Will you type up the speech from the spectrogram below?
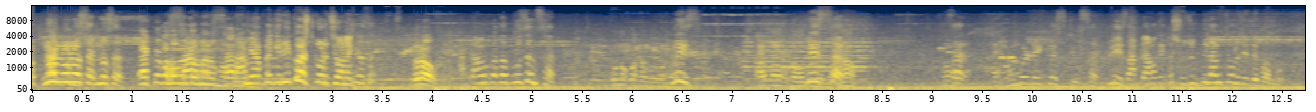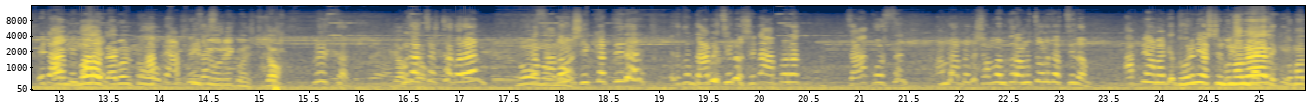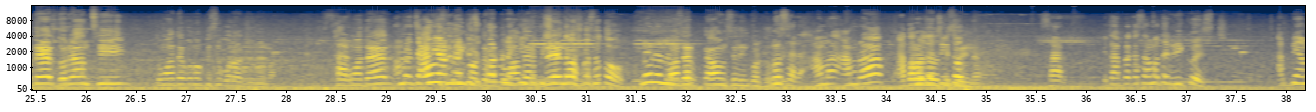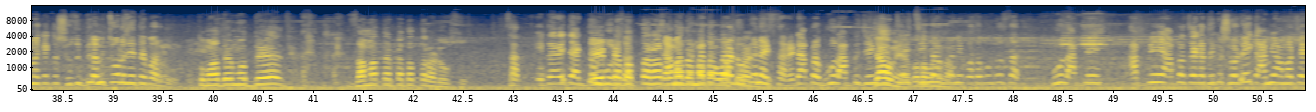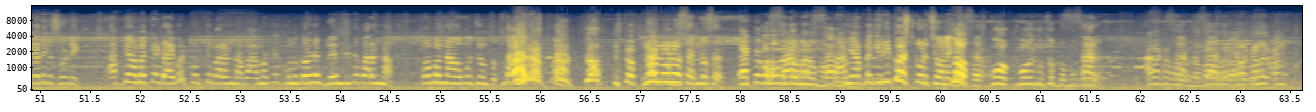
Stop no no no sir no sir একটা কথা বলি তোর স্যার আমি আপনাকে রিকোয়েস্ট করেছি অনেক। স্যার দাঁড়াও। আপনি আমার কথা বুঝেন স্যার কোনো কথা বলব প্লিজ আর কোনো কথা বলব Please, না। Sir I humble request you sir please আপনি আমাকে একটা সুযোগ দিলে আমি চলে যেতে পারব। এটা আপনি not পারেন। able to আপনি আপনি give you request. যাও। প্লিজ স্যার বোঝার চেষ্টা করেন। সাধারণ শিক্ষার্থীদের এরকম দাবি ছিল সেটা আপনারা যা করছেন আমরা আপনাকে সম্মান করে আমরা চলে যাচ্ছিলাম। আপনি আমাকে ধরে নিয়ে আসছেন তোমাদের ধরে আনছি তোমাদের কোনো কিছু করার জন্য না। তোমাদের আমরা জানি আপনি কিছু করবেন না, কিন্তু ব্রেন ওয়াশ তো no, no, তোমাদের sir. করতে নো স্যার আমরা আমরা আমাদের না। স্যার এটা আপনার কাছে আমাদের রিকোয়েস্ট আপনি আমাকে একটা সুযোগ দিলে আমি চলে যেতে পারব। তোমাদের মধ্যে জামাতের পেতাত্তারা ঢুকছে। স্যার এটা এটা একদম ভুল স্যার। জামাতের পেতাত্তারা wash নাই স্যার। এটা আপনার ভুল। আপনি যে যাও কথা চিন্তা না। কথা বলতেছেন স্যার ভুল। আপনি আপনি আপনার জায়গা থেকে সঠিক আমি আমার জায়গা থেকে সঠিক। আপনি আমাকে ডাইভার্ট করতে পারেন না বা আমাকে কোনো ধরনের ব্লেম দিতে পারেন না। প্রমাণ না হওয়া পর্যন্ত। No no no sir no sir একটা কথা বলি তোর ম্যাডাম স্যার আমি আপনাকে রিকোয়েস্ট করেছি অনেক স্যার মুখ মুখ চুপ মুখ স্যার আরেকটা কথা আমার-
